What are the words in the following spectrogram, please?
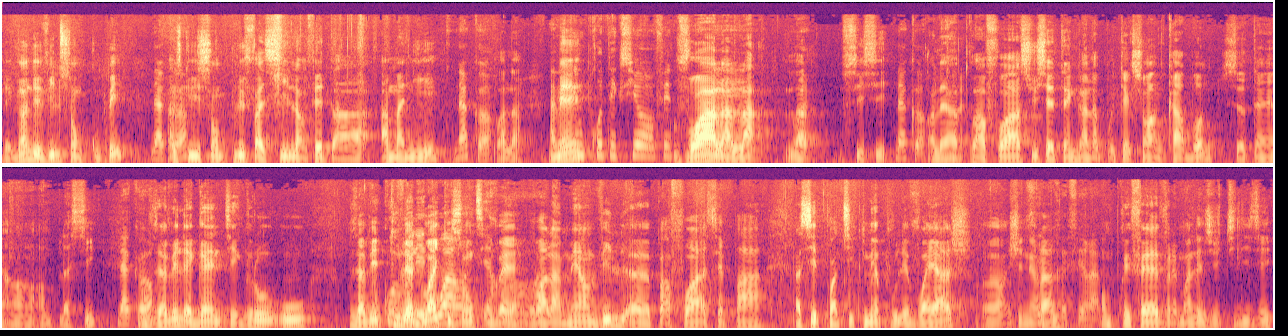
Les gants de ville sont coupés parce qu'ils sont plus faciles en fait à, à manier. D'accord. Voilà. Avec Mais une protection, en fait. voilà, là, là. ouais. Si, si. D'accord. Voilà, Parfois, sur certains gants, la protection en carbone, certains en, en plastique. D'accord. Vous avez les gants intégraux où vous avez On tous les, les doigts doigts qui sont couverts. ouais. Voilà. Mais en ville, euh, parfois, ce n'est pas assez pratique. Mais pour les voyages, euh, en général, on préfère vraiment les utiliser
